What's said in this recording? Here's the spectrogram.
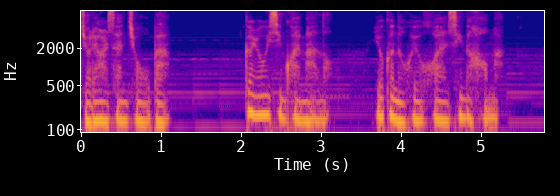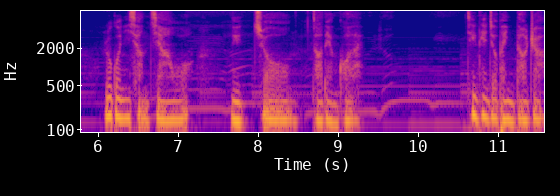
九六二三九五八，个人微信快满了，有可能会换新的号码。如果你想加我，你就早点过来。今天就陪你到这儿。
